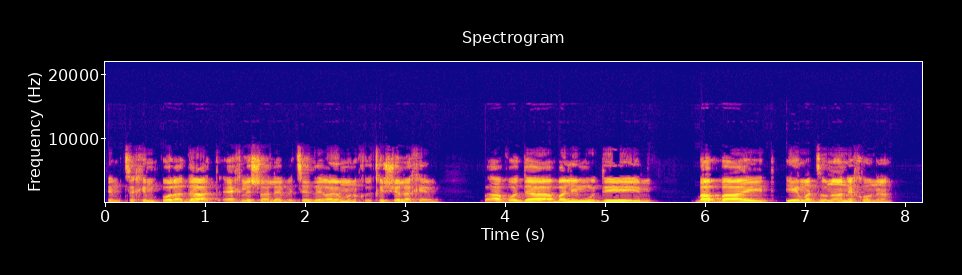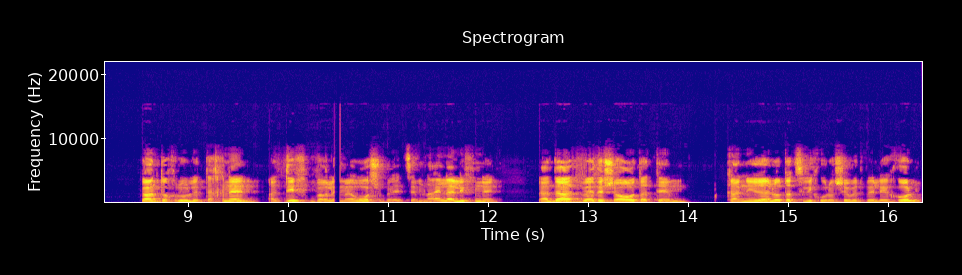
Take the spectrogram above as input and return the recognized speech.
אתם צריכים פה לדעת איך לשלב את סדר היום הנוכחי שלכם בעבודה, בלימודים, בבית, עם התזונה הנכונה. כאן תוכלו לתכנן, עדיף כבר מראש בעצם, לילה לפני, לדעת באיזה שעות אתם כנראה לא תצליחו לשבת ולאכול,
